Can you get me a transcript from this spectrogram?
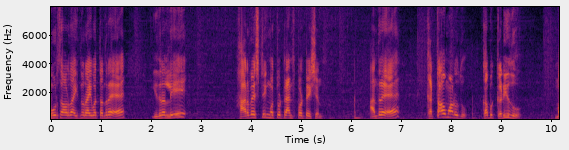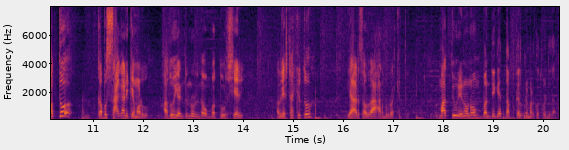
ಮೂರು ಸಾವಿರದ ಐದುನೂರ ಐವತ್ತಂದರೆ ಇದರಲ್ಲಿ ಹಾರ್ವೆಸ್ಟಿಂಗ್ ಮತ್ತು ಟ್ರಾನ್ಸ್ಪೋರ್ಟೇಷನ್. ಅಂದರೆ ಕಟಾವು ಮಾಡೋದು, ಕಬ್ಬು ಕಡಿಯೋದು ಮತ್ತು ಕಬ್ಬು ಸಾಗಾಣಿಕೆ ಮಾಡೋದು. ಅದು ಎಂಟುನೂರಿಂದ ಒಂಬತ್ತು ಸೇರಿ. ಅದು ಎಷ್ಟು ಹಾಕಿತ್ತು? ಎರಡು ಸಾವಿರದ ಆರುನೂರು ಹಾಕಿತ್ತು. ಮತ್ತು ಇವ್ರು ಏನೋ ಬಂದಿಗೆ ತಪ್ಪು ಕಲ್ಪನೆ ಮಾಡ್ಕೊತ ಹೊಟ್ಟಿದ್ದಾರೆ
